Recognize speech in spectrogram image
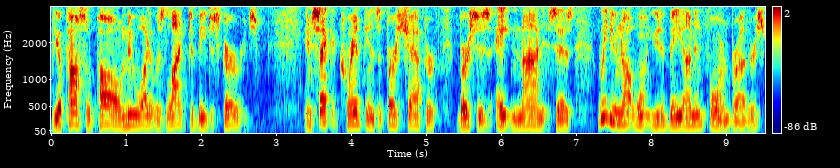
the Apostle Paul knew what it was like to be discouraged. In 2 Corinthians, the first chapter, verses 8 and 9, it says, We do not want you to be uninformed, brothers,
